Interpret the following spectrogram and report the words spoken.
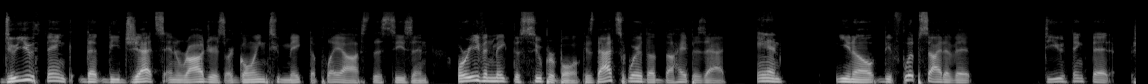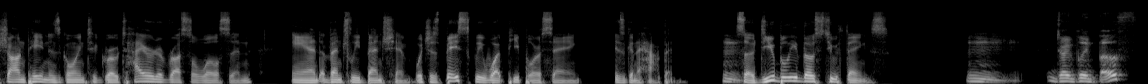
Do you think that the Jets and Rodgers are going to make the playoffs this season or even make the Super Bowl? Because that's where the, the hype is at. And, you know, the flip side of it, do you think that Sean Payton is going to grow tired of Russell Wilson and eventually bench him, which is basically what people are saying is going to happen? Hmm. So do you believe those two things? Hmm. Do I believe both?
